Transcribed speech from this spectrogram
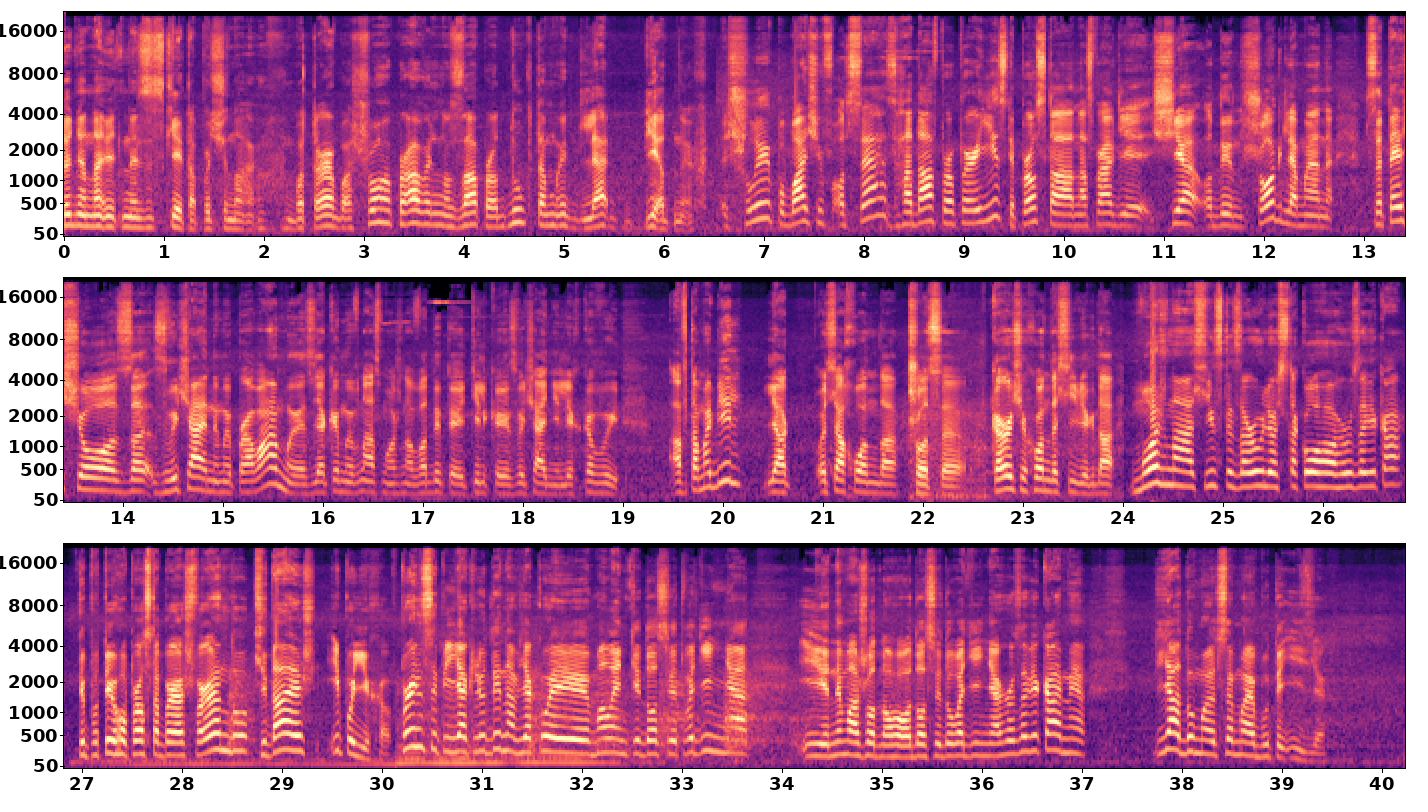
Сьогодні навіть не зі скейта починаю, бо треба що правильно за продуктами для бідних. Йшли, побачив оце, згадав про переїзд, і просто насправді ще один шок для мене це те, що з звичайними правами, з якими в нас можна водити тільки звичайні легкові автомобіль, як оця Honda, що це? Коротше, Honda Civic, да. Можна сісти за руль ось такого грузовика. Типу, ти його просто береш в оренду, сідаєш і поїхав. В принципі, як людина, в якої маленький досвід водіння і нема жодного досвіду водіння грузовиками, я думаю, це має бути ізі.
